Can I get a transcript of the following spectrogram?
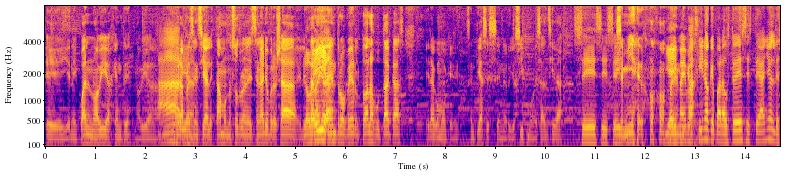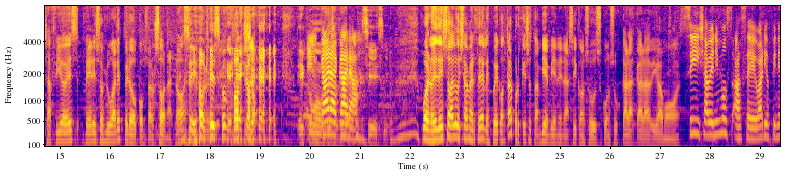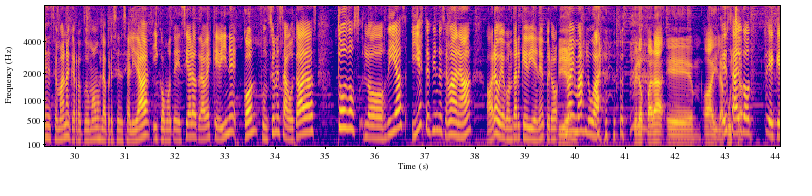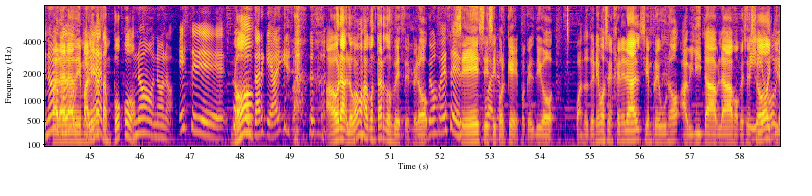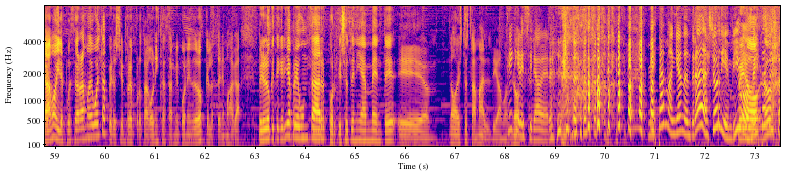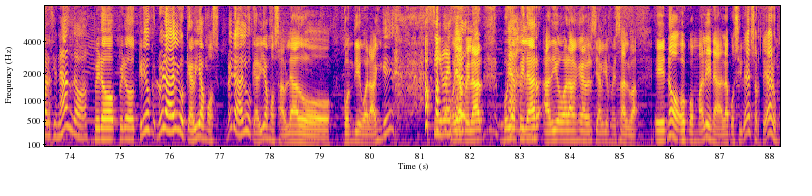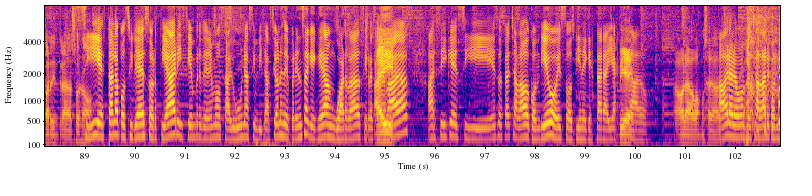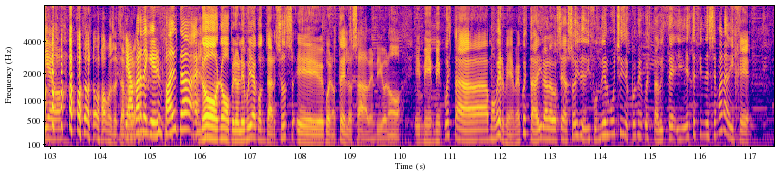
eh, y en el cual no había gente, no, había, Ah, no era bien. presencial. Estábamos nosotros en el escenario, pero ya el Lo estar ahí adentro, ver todas las butacas, era como que sentías ese nerviosismo, esa ansiedad, Sí, sí, sí. ese miedo. Y ahí me imagino que para ustedes este año el desafío es ver esos lugares, pero con personas, ¿no? Digo que es un poco. Es como cara a cara. Sí, sí. Bueno, y de eso algo ya Mercedes les puede contar, porque ellos también vienen así con sus, con sus caras caras, digamos. Sí, ya venimos hace varios fines de semana que retomamos la presencialidad y como te decía la otra vez que vine, con funciones agotadas todos los días y este fin de semana, ahora voy a contar qué viene, pero Bien. no hay más lugar. Pero para. eh, ay, la es pucha. algo eh, que no lo para la de Malena creer. tampoco. No, no, no. Este, ¿puedo ¿No? contar que hay? Ahora lo vamos a contar dos veces, pero. ¿Dos veces? Sí, sí, sí. ¿Por qué? Porque digo. Cuando tenemos en general, siempre uno habilita, hablamos, qué sé Sí, yo, y tiramos y después cerramos de vuelta, pero siempre protagonistas también poniéndolos que los tenemos acá. Pero lo que te quería preguntar, porque yo tenía en mente, eh, no, esto está mal, digamos. ¿Qué no, quieres ir a ver? ¿Me estás mangueando entradas, Jordi, en vivo? Pero ¿Me estás no. extorsionando? Pero, pero creo que no era algo que habíamos, no era algo que habíamos hablado con Diego Arangue. Sí, Voy a apelar, voy a apelar a Diego Arangue a ver si alguien me salva. Eh, no, o con Malena, la posibilidad de sortear un par de entradas, ¿o no? Sí, está la posibilidad de sortear y siempre tenemos algunas invitaciones de prensa que quedan guardadas y reservadas. Así que si eso está charlado con Diego, eso tiene que estar ahí agendado. Ahora vamos a. Ahora lo vamos a charlar con Diego. Ahora lo vamos a charlar. Que aparte que falta. No, no, pero les voy a contar. Yo, eh, bueno, ustedes lo saben, digo, no. Eh, me, me, cuesta moverme, me cuesta ir a la. O sea, soy de difundir mucho y después me cuesta, ¿viste? Y este fin de semana dije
